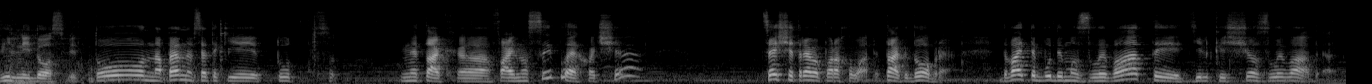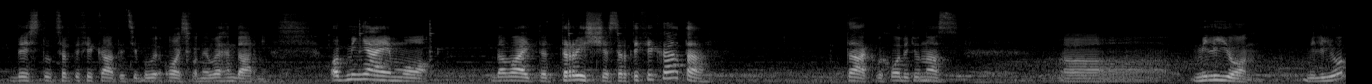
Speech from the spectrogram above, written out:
вільний досвід, то напевне все-таки тут не так е, файно сипле, хоча. Це ще треба порахувати. Так, добре. Давайте будемо зливати, тільки що зливати. Десь тут сертифікати ці були. Ось вони легендарні. Обміняємо. Давайте три ще сертифіката. Так, виходить у нас. А, мільйон. Мільйон?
